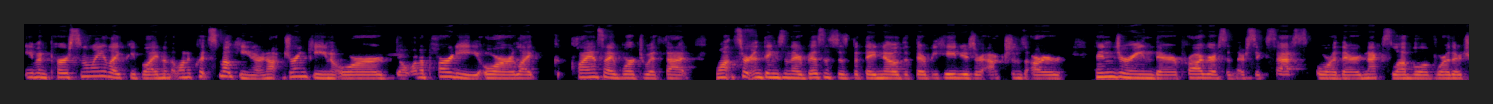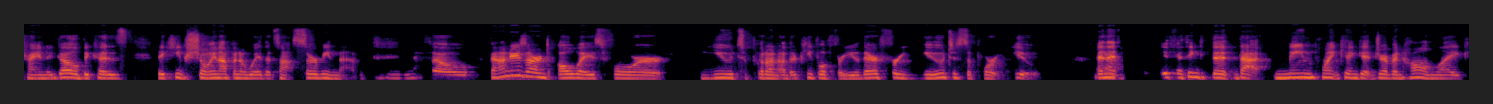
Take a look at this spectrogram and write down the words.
Even personally, like people I know that want to quit smoking or not drinking or don't want to party, or like clients I've worked with that want certain things in their businesses, but they know that their behaviors or actions are hindering their progress and their success or their next level of where they're trying to go because they keep showing up in a way that's not serving them. Mm-hmm. So boundaries aren't always for you to put on other people for you. They're for you to support you. And Yeah. then if I think that that main point can get driven home, like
